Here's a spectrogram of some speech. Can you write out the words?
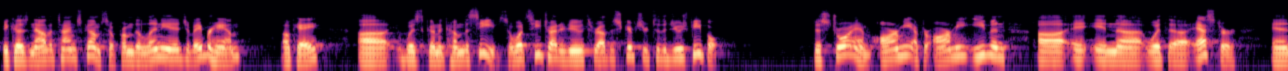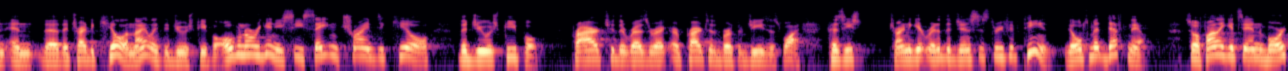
Because now the time's come. So from the lineage of Abraham, okay, uh, was going to come the seed. So what's he try to do throughout the scripture to the Jewish people? destroy him. Army after army, even uh, in, uh, with uh, Esther, and, and the, they tried to kill, annihilate the Jewish people. Over and over again, you see Satan trying to kill the Jewish people prior to the resurrect or prior to the birth of Jesus. Why? Because he's trying to get rid of the Genesis 3:15, the ultimate death nail. So it finally gets in the board,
